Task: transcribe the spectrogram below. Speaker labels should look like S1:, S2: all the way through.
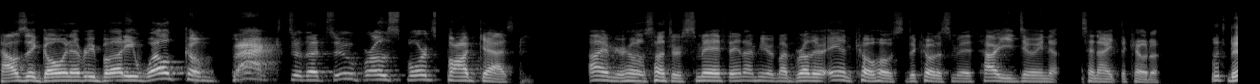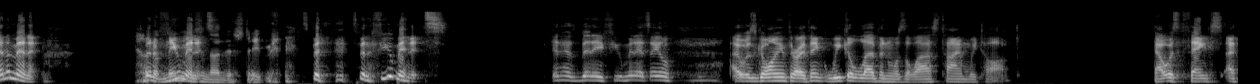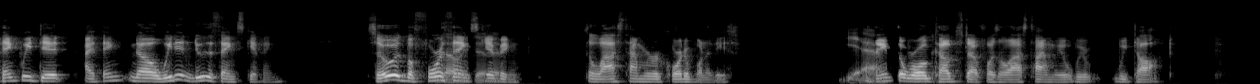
S1: How's it going, everybody? Welcome back to the Two Bros Sports Podcast. I am your host, Hunter Smith, and I'm here with my brother and co host, Dakota Smith. How are you doing tonight, Dakota?
S2: It's been a minute. It's been a oh,
S1: few
S2: minutes.
S1: An understatement.
S2: It's been it's been a few minutes. It has been a few minutes. I, I was going through. I think week eleven was the last time we talked. That was thanks. I think we did. I think no, we didn't do the Thanksgiving. So it was before
S1: No.
S2: Thanksgiving. The last time we recorded one of these.
S1: Yeah.
S2: I think the World Cup stuff was the last time we we we talked.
